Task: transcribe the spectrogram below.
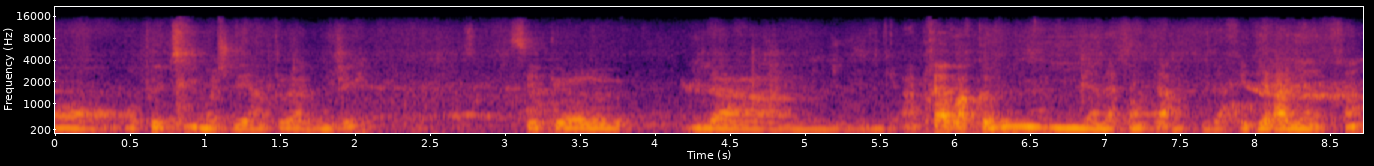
en, en petit, moi je l'ai un peu allongé. C'est que a, après avoir commis un attentat, il a fait dérailler un train.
